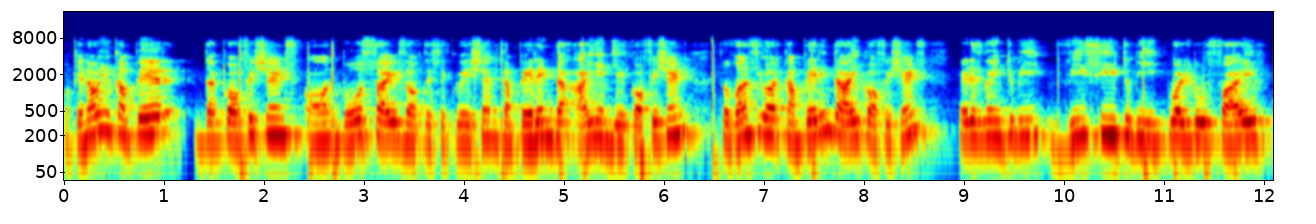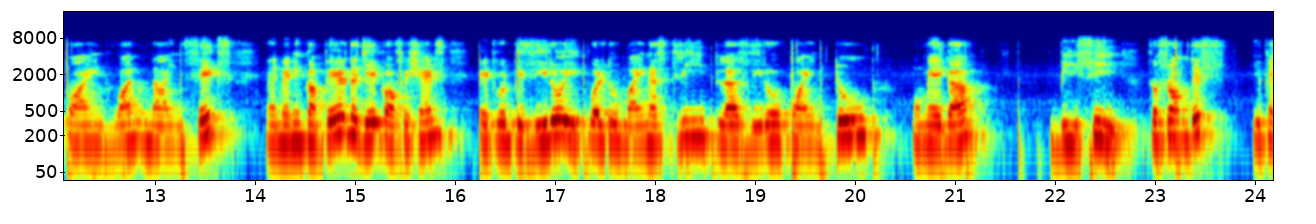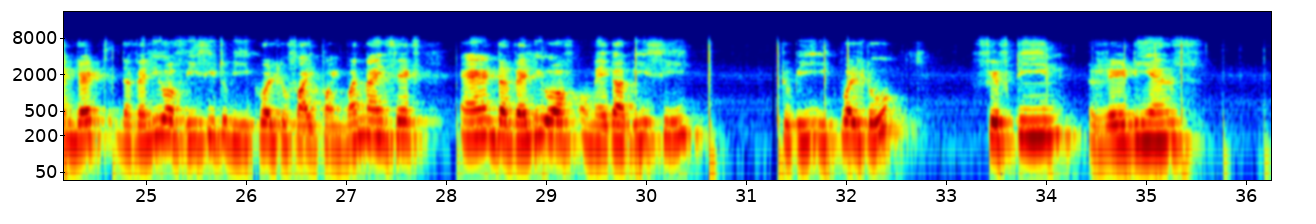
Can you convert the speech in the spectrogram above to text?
Okay, now you compare the coefficients on both sides of this equation, comparing the i and j coefficient. So once you are comparing the i coefficients, it is going to be VC to be equal to 5.196. And when you compare the j coefficients, it would be 0 equal to minus 3 plus 0.2 omega BC. So from this, you can get the value of VC to be equal to 5.196 and the value of omega BC to be equal to 15 radians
